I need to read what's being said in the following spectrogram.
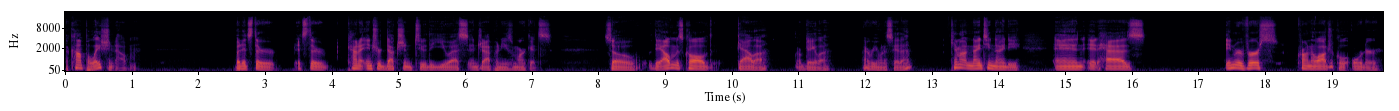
a compilation album, but it's their it's their kind of introduction to the U.S. and Japanese markets. So the album is called Gala or Gala, however you want to say that. Came out in 1990, and it has in reverse chronological order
